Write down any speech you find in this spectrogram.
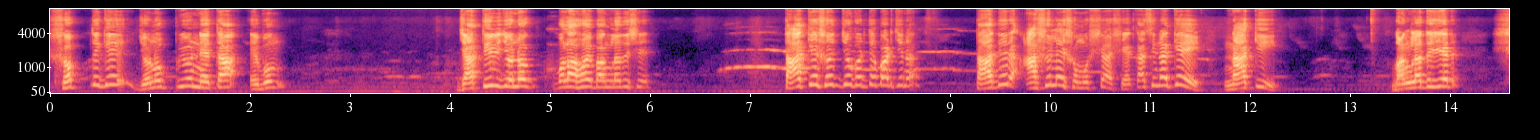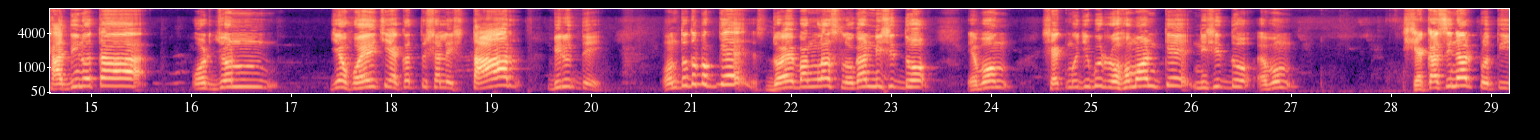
সবথেকে জনপ্রিয় নেতা এবং জাতির জনক বলা হয় বাংলাদেশে। তাকে সহ্য করতে পারছে না। তাদের আসলে সমস্যা শেখ হাসিনাকে নাকি বাংলাদেশের স্বাধীনতা অর্জন যে হয়েছে একাত্তর সালে, তার বিরুদ্ধে অন্ততপক্ষে জয় বাংলা স্লোগান নিষিদ্ধ এবং শেখ মুজিবুর রহমানকে নিষিদ্ধ এবং শেখ হাসিনার প্রতি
